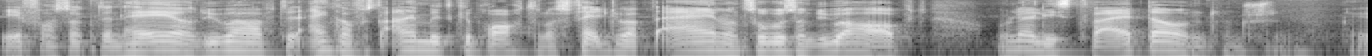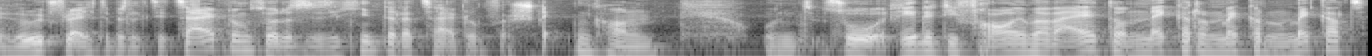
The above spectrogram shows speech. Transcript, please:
Ehefrau sagt dann, hey, und überhaupt, den Einkauf hast du alle mitgebracht und was fällt überhaupt ein und sowas und überhaupt. Und er liest weiter und, und erhöht vielleicht ein bisschen die Zeitung, so dass er sich hinter der Zeitung verstecken kann. Und so redet die Frau immer weiter und meckert und meckert und meckert.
